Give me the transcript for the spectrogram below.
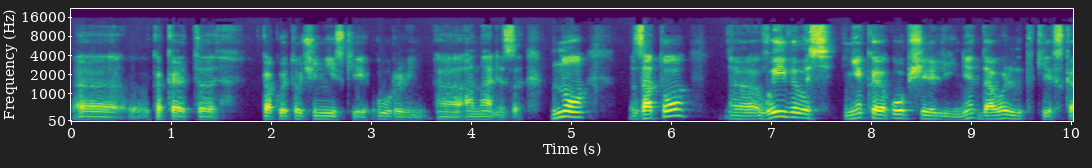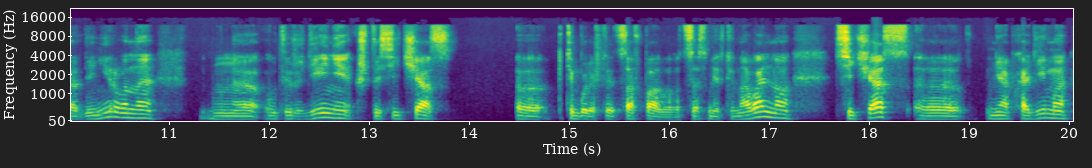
какая-то какой-то очень низкий уровень э, анализа. Но зато э, выявилась некая общая линия, довольно-таки скоординированная, э, утверждение, что сейчас тем более, что это совпало вот со смертью Навального, сейчас необходимо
